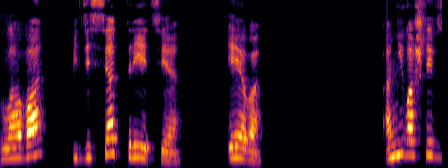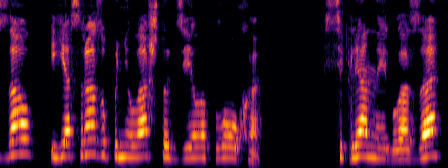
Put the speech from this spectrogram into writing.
Глава 53. Эва. Они вошли в зал, и я сразу поняла, что дело плохо. Стеклянные глаза,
